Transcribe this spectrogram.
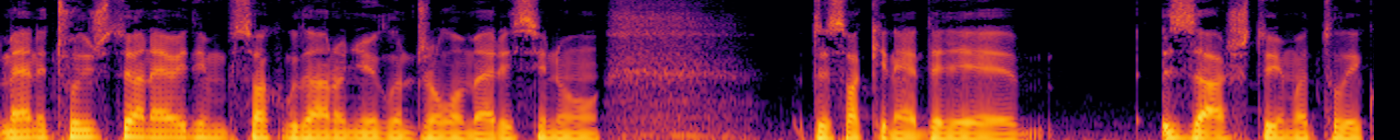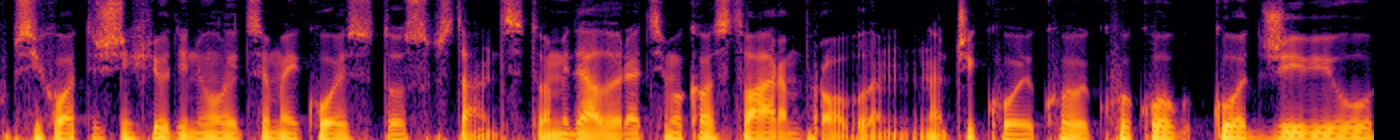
mene čudi što ja ne vidim svakog dana u New England Journal of Medicine-u, to je svake nedelje zašto ima toliko psihotičnih ljudi na ulicama i koje su to substance. To mi deluje recimo kao stvaran problem. Znači ko, ko, ko, ko god živi u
